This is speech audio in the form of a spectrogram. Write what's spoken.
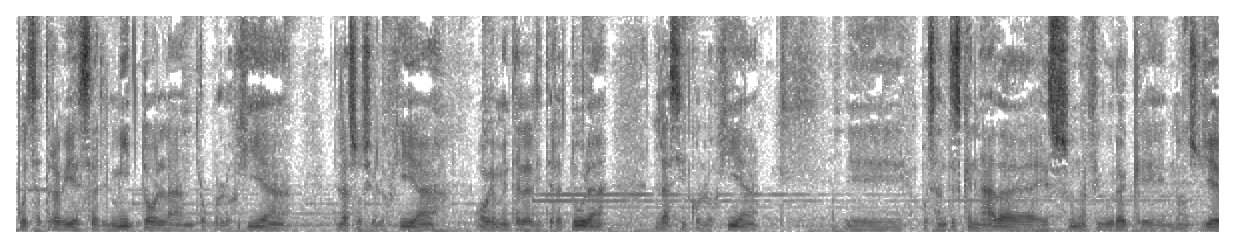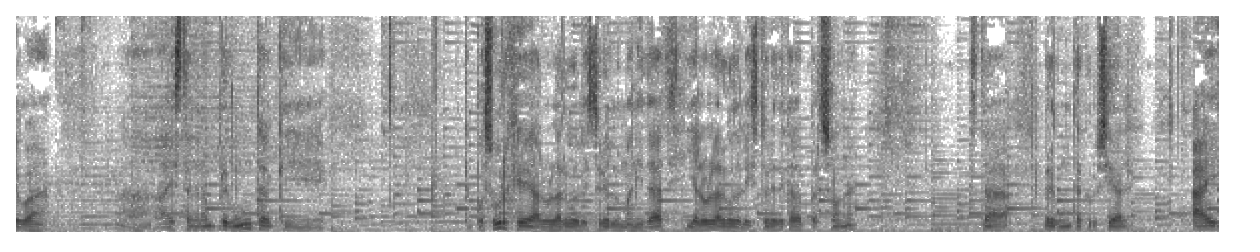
pues atraviesa el mito, la antropología, la sociología, obviamente la literatura, la psicología. Eh, pues antes que nada es una figura que nos lleva a, esta gran pregunta que pues surge a lo largo de la historia de la humanidad y a lo largo de la historia de cada persona. Esta pregunta crucial, ¿hay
